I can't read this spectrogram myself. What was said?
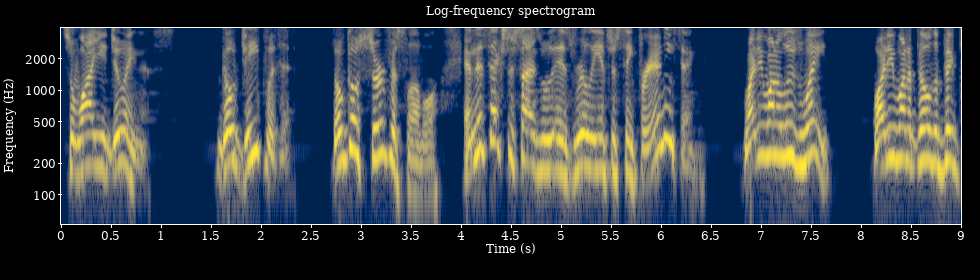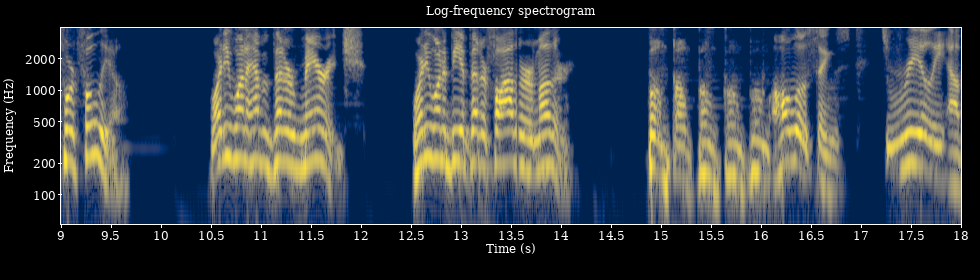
So why are you doing this? Go deep with it. Don't go surface level. And this exercise is really interesting for anything. Why do you want to lose weight? Why do you want to build a big portfolio? Why do you want to have a better marriage? Why do you want to be a better father or mother? Boom, boom, boom, boom, boom. All those things. It's really a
